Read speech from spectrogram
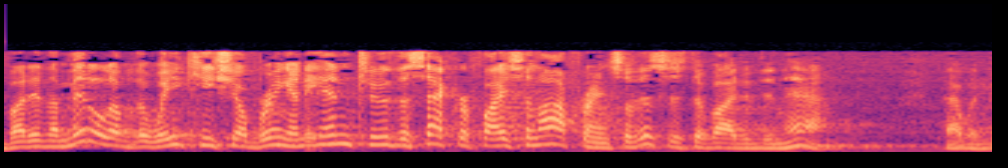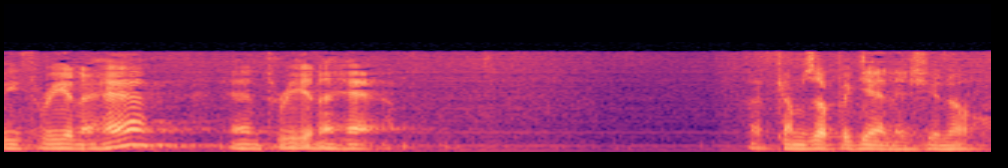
But in the middle of the week he shall bring an end to the sacrifice and offering. So this is divided in half. That would be three and a half and three and a half. That comes up again, as you know.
